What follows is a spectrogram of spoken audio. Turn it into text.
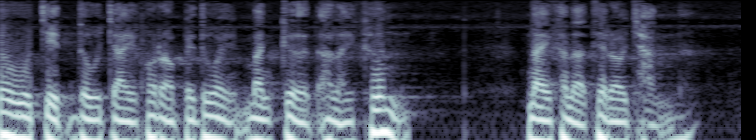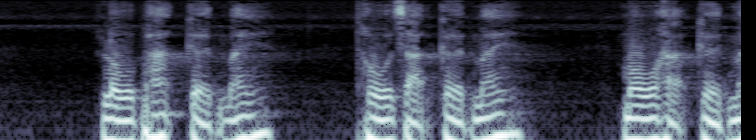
ดูจิตดูใจของเราไปด้วย มันเกิดอะไรขึ้น ในขณะที่เราฉัน โลภะเกิดไหมโทสะเกิดไหมโมหะเกิดไหม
